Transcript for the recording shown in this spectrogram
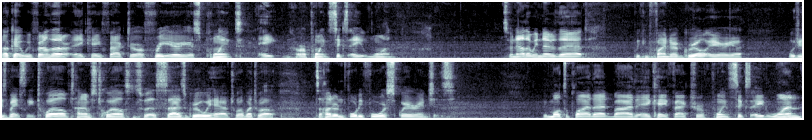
Okay, we found that our AK factor or free area is 0.8 or 0.681. So now that we know that, we can find our grill area, which is basically 12 times 12, since the size grill we have, 12 by 12. It's 144 square inches. We multiply that by the AK factor of 0.681,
